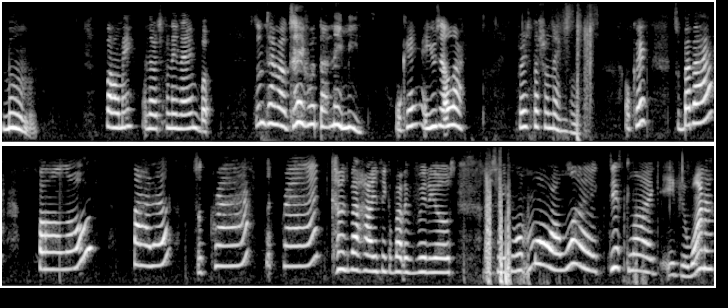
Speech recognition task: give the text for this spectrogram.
Boom. Follow me. I know it's a funny name, but sometime I'll tell you what that name means. Okay? I use it a lot. Very special name. Okay? So bye bye. Follow, follow, subscribe, subscribe. Comment about how you think about the videos. Ask me if you want more, like, dislike, if you wanna.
